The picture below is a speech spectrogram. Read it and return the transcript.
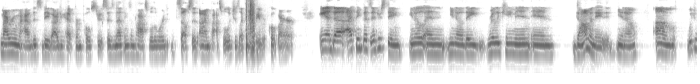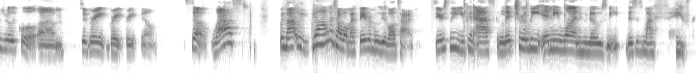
my room I have this big Audrey Hepburn poster. It says "Nothing's impossible." The word itself says "I'm possible," which is like my favorite quote by her. And uh, I think that's interesting, you know. And you know they really came in and dominated, you know, um, which was really cool. Um, it's a great, great, great film. So last but not least, y'all, I'm gonna talk about my favorite movie of all time. Seriously, you can ask literally anyone who knows me. This is my favorite.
